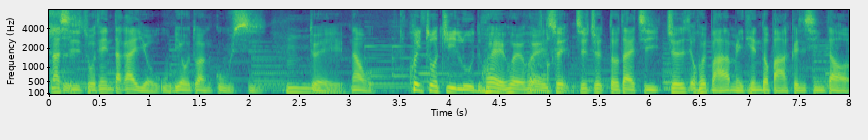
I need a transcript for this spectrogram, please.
那其实昨天大概有五六段故事，嗯，对，那我会做记录的，会会会，所以就就都在记，就是会把它每天都把它更新到。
